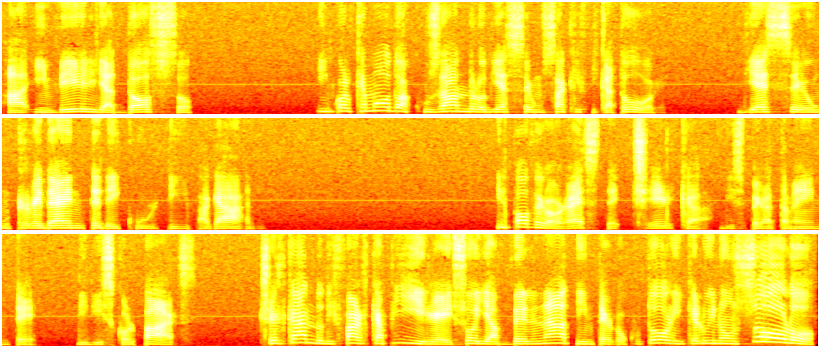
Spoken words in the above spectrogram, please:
a inveirgli addosso in qualche modo accusandolo di essere un sacrificatore, di essere un credente dei culti pagani. Il povero Oreste cerca disperatamente di discolparsi, cercando di far capire ai suoi avvelenati interlocutori che lui non solo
